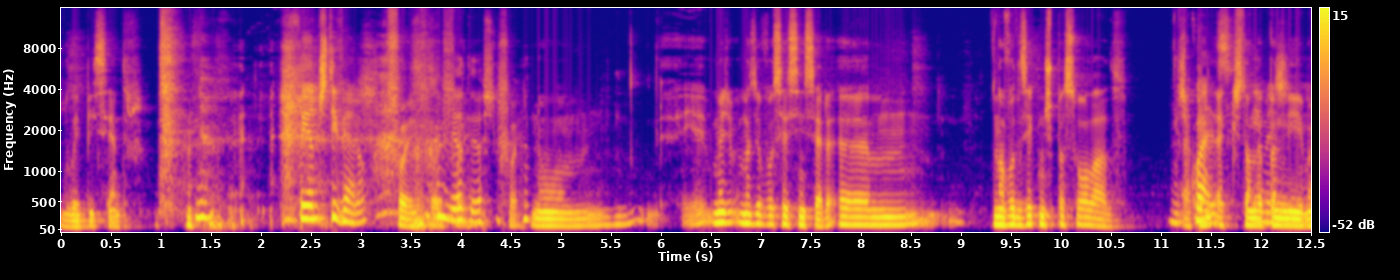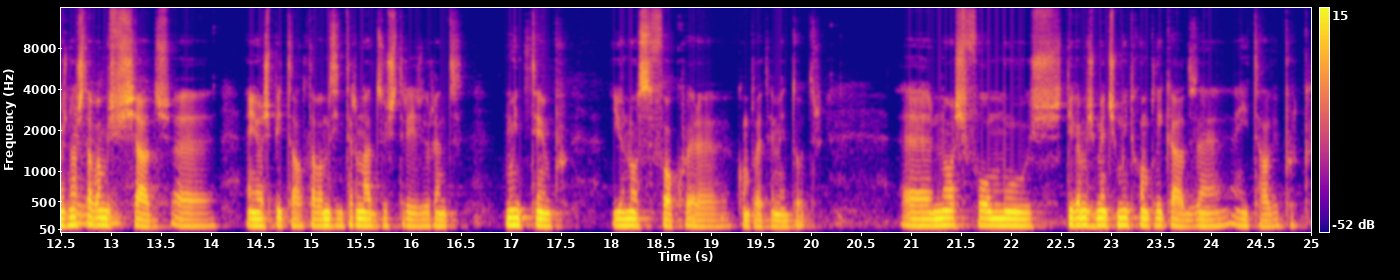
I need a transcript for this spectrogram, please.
do epicentro. foi onde estiveram? Foi, foi. Meu foi, Deus. Foi. No, mas, mas eu vou ser sincero, um, não vou dizer que nos passou ao lado. Mas a, quase, a questão imagino, da pandemia, mas nós estávamos fechados uh, em hospital, estávamos internados os três durante muito tempo e o nosso foco era completamente outro. Uh, nós fomos, tivemos momentos muito complicados em, em, Itália, porque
